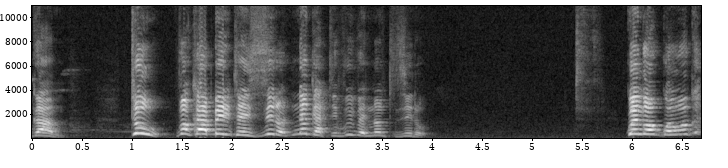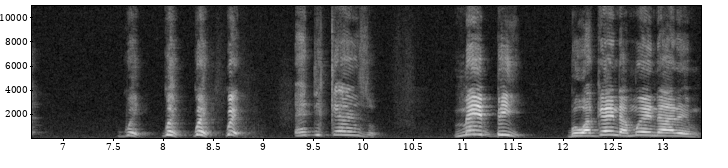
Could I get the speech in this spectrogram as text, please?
gum. Two vocability is zero negative even not zero. Gwe ngo gwe gwe gwe gwe gwe gwe edikenzo maybe bwe wagenda mu nrm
